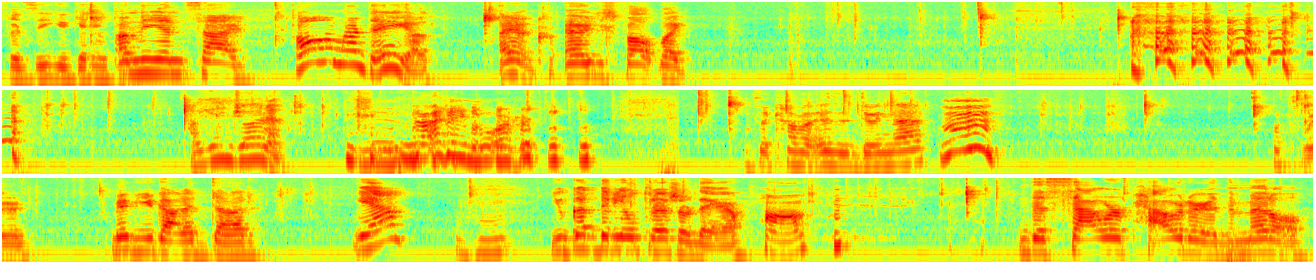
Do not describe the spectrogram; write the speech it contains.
fizzy. You get into. on the inside. oh, I'm not there yet. I didn't. I just felt like. Are you enjoying it? Not anymore. Is it coming? Is it doing that? Mm. That's weird. Maybe you got a dud. Yeah. You got the real treasure there, huh? The sour powder in the middle.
